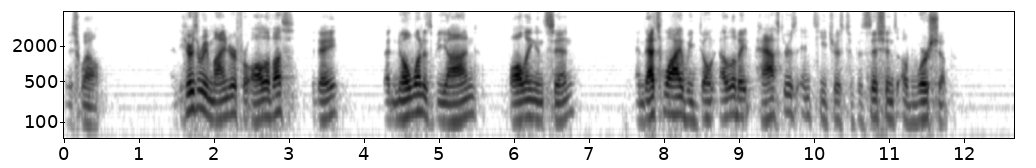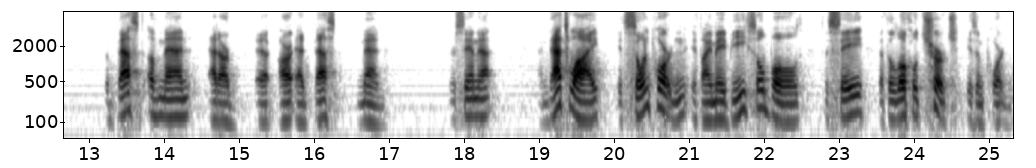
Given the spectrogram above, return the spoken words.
finish well. And here's a reminder for all of us today that no one is beyond falling in sin. And that's why we don't elevate pastors and teachers to positions of worship. The best of men at our, uh, are at best men. Understand that? And that's why it's so important, if I may be so bold, to say that the local church is important.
